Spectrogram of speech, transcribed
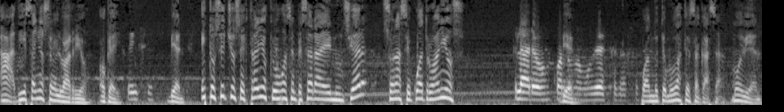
Ah, diez años en el barrio. Ok. Sí, sí. Bien. ¿Estos hechos extraños que vos vas a empezar a denunciar son hace cuatro años? Claro, cuando Bien. me mudé a esta casa. Cuando te mudaste a esa casa. Muy bien.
